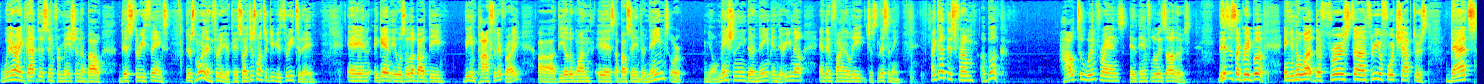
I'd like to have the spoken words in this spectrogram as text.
where I got this information about these three things. There's more than three, okay? So I just want to give you three today. And again, it was all about the being positive, right? Uh, the other one is about saying their names or you know mentioning their name in their email, and then finally just listening. I got this from a book, How to Win Friends and Influence Others. This is a great book. And you know what? The first uh, three or four chapters, that's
